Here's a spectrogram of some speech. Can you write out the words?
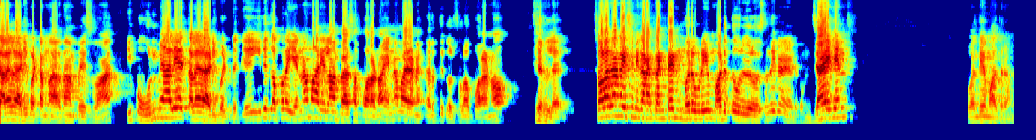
தலையில அடிபட்ட மாதிரி தான் பேசுவான். இப்போ உண்மையாலேயே தலையில அடிபட்டிருக்கு. இதுக்கப்புறம் என்ன மாதிரி எல்லாம் பேச போறானோ என்ன மாதிரியான கருத்துக்கள் சொல்ல போறானோ தெரியல. சொல்லதாங்க இன்னைக்கான கண்டென்ட் மறுபடியும் அடுத்த ஒரு சந்திக்கிறேன். இருக்கும் ஜெய்ஹிந்த் வந்தே மாத்திரம்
